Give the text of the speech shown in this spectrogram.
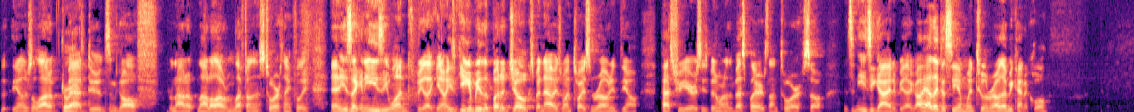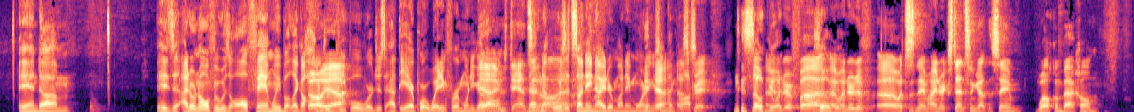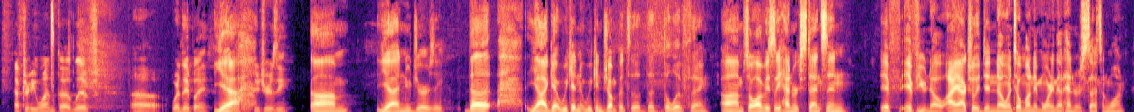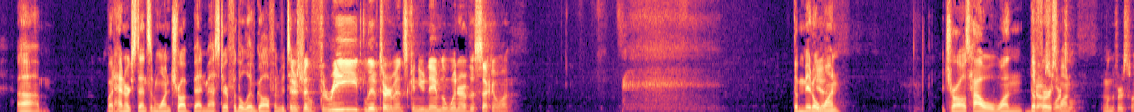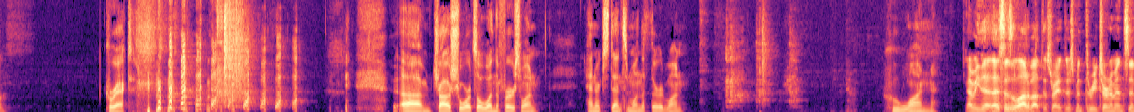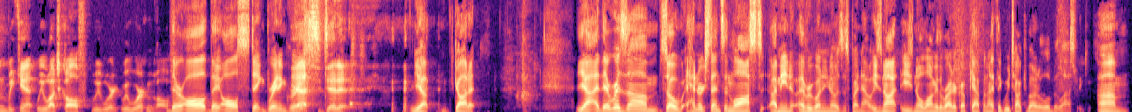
you know, there's a lot of Correct. bad dudes in golf. Not a, not a lot of them left on this tour, thankfully. And he's like an easy one to be like, you know, he's, he can be the butt of jokes, but now he's won twice in a row. And you know, past few years he's been one of the best players on tour. So it's an easy guy to be like, oh yeah, I'd like to see him win two in a row. That'd be kind of cool. and um his I don't know if it was all family, but like a hundred Oh, yeah. people were just at the airport waiting for him when he got Yeah, home. he was dancing That was that. it Sunday night or Monday morning or something? that's awesome. great. so good. I wonder if uh, So I wondered if uh, what's his name Henrik Stenson got the same welcome back home after he won the LIV. Uh, where'd they play? yeah. New Jersey. Um yeah, New Jersey. The yeah, I get we can we can jump into the the, the LIV thing. Um so obviously Henrik Stenson, if if you know, I actually didn't know until Monday morning that Henrik Stenson won. Um but Henrik Stenson won Trump Ben Bedminster for the LIV Golf Invitational. There's been three LIV tournaments. Can you name the winner of the second one? The middle Yeah. one, Charles Howell won the Charles first one. Won the first one. Correct. um, Charles Schwartzel won the first one. Henrik Stenson won the third one. Who won? I mean, that, that says a lot about this, right? There's been three tournaments, and we can't. We watch golf. We work. We work in golf. They're all they all stink. Branden Grace. Yes, did it. Yep, got it. Yeah, there was um so Henrik Stenson lost. I mean, everybody knows this by now. He's not he's no longer the Ryder Cup captain. I think we talked about it a little bit last week. Um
